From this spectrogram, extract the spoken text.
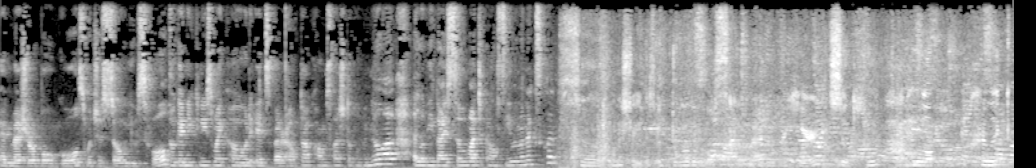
and measurable goals which is so useful. So again you can use my code it's betterhelp.com slash double vanilla. I love you guys so much and i'll see you in the next clip. So i want to show you this adorable little bag over here. It's so cute. A little acrylic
